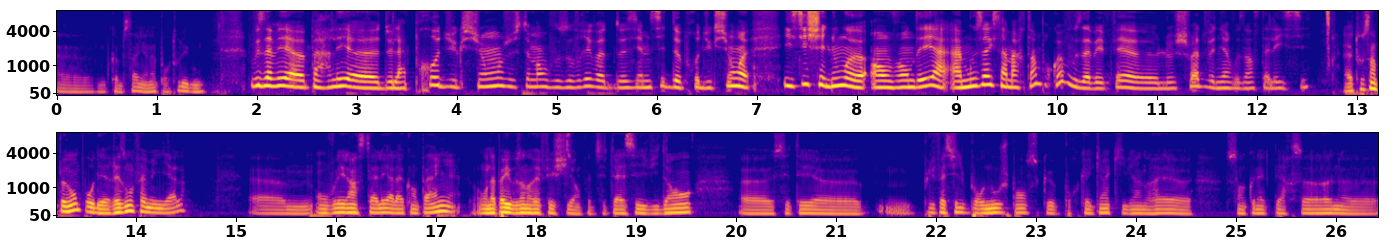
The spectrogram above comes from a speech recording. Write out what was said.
Euh, comme ça, il y en a pour tous les goûts. Vous avez euh, parlé euh, de la production. Justement, vous ouvrez votre deuxième site de production ici chez nous en Vendée, à, Mouzeuil-Saint-Martin. Pourquoi vous avez fait le choix de venir vous installer ici? Tout simplement pour des raisons familiales. on voulait l'installer à la campagne. On n'a pas eu besoin de réfléchir, en fait. C'était assez évident. Euh, c'était euh, plus facile pour nous, je pense, que pour quelqu'un qui viendrait euh, sans connaître personne.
